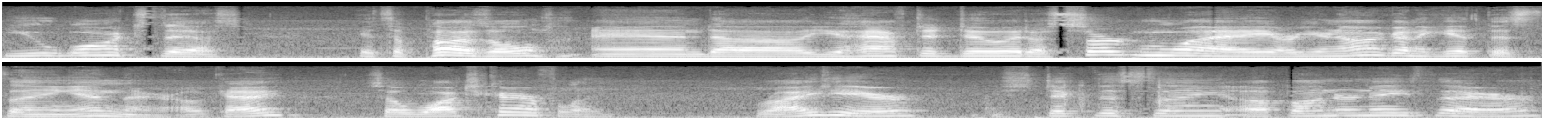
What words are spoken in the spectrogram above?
you watch this. It's a puzzle and uh, you have to do it a certain way or you're not going to get this thing in there, okay? So watch carefully. Right here, you stick this thing up underneath there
